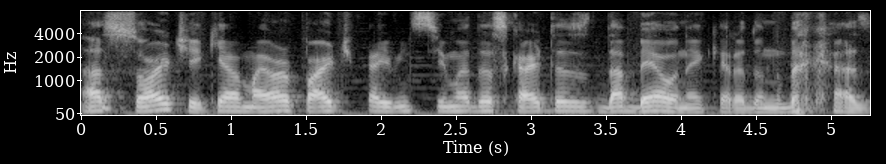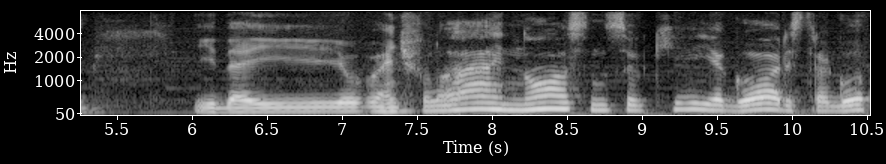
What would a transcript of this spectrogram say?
A sorte é que a maior parte caiu em cima das cartas da Bel, né, que era dona da casa. E daí eu, a gente falou, ai, nossa, não sei o que, e agora? Estragou.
